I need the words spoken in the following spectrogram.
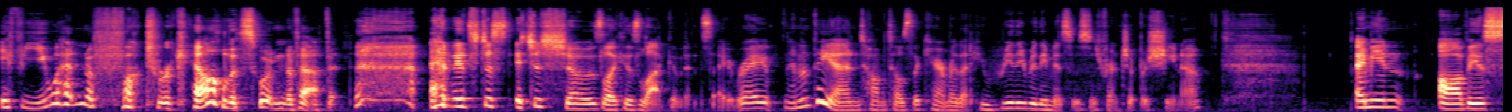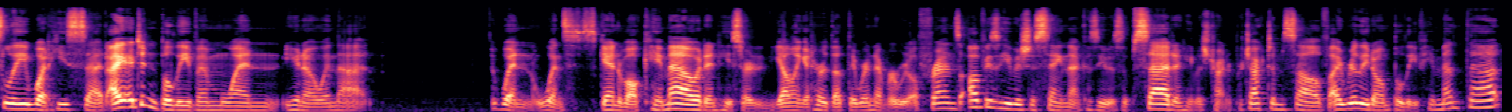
if you hadn't have fucked Raquel, this wouldn't have happened. And it's just it just shows like his lack of insight, right? And at the end, Tom tells the camera that he really, really misses his friendship with Scheana. I mean, obviously what he said, I, I didn't believe him when, you know, in that when when Scandoval came out and he started yelling at her that they were never real friends. Obviously, he was just saying that because he was upset and he was trying to protect himself. I really don't believe he meant that,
